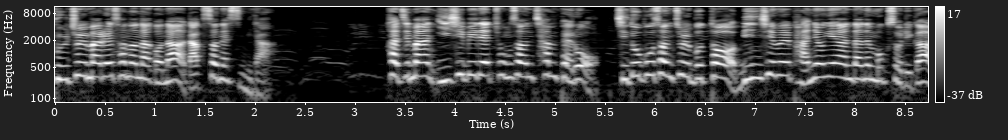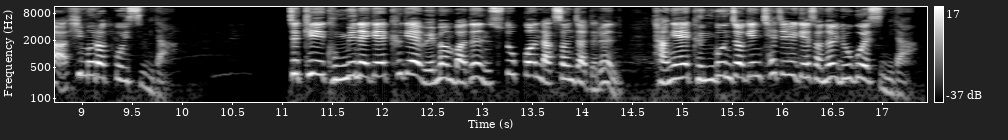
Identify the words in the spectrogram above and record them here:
불출마를 선언하거나 낙선했습니다. 하지만 22대 총선 참패로 지도부 선출부터 민심을 반영해야 한다는 목소리가 힘을 얻고 있습니다. 특히 국민에게 크게 외면받은 수도권 낙선자들은 당의 근본적인 체질 개선을 요구했습니다.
